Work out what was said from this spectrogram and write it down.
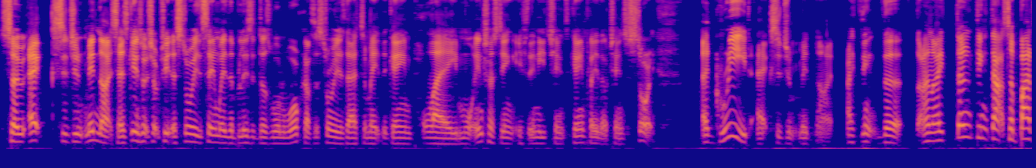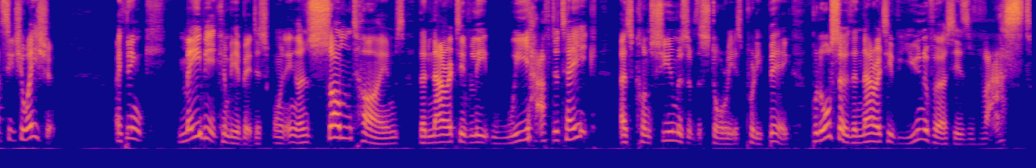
so Exigent Midnight says Games Workshop treat the story the same way the Blizzard does World of Warcraft. The story is there to make the gameplay more interesting. If they need to change the gameplay, they'll change the story. Agreed, Exigent Midnight. I think that, and I don't think that's a bad situation. I think maybe it can be a bit disappointing, and sometimes the narrative leap we have to take as consumers of the story is pretty big, but also the narrative universe is vast,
